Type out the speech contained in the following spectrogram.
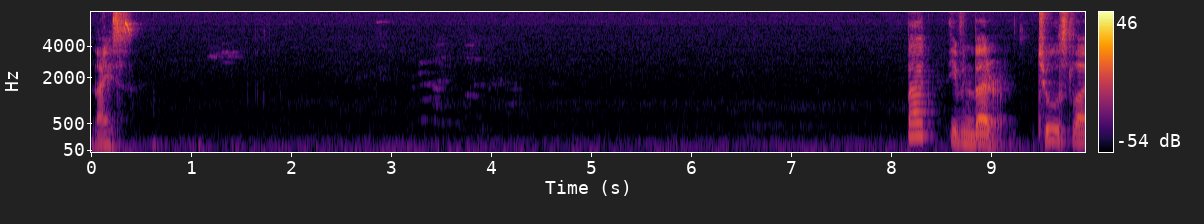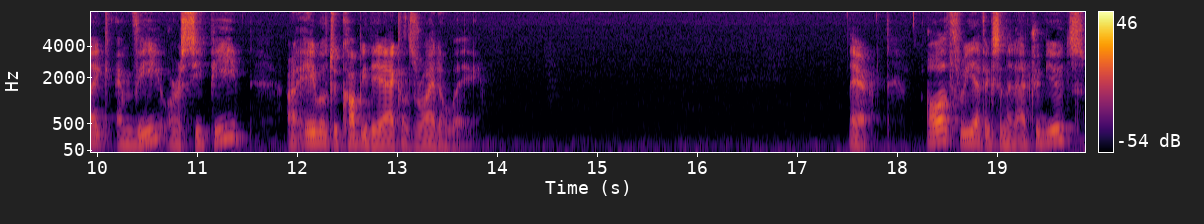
Nice. But even better, tools like MV or CP are able to copy the ACLs right away. There, all three have extended attributes,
